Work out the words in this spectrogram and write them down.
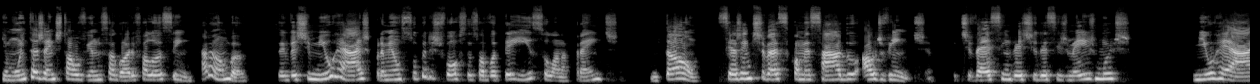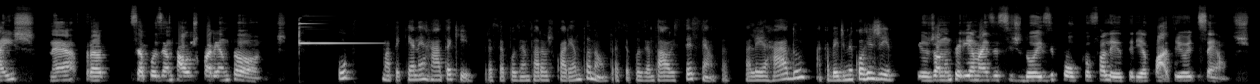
que muita gente está ouvindo isso agora e falou assim: caramba, se eu investir mil reais, para mim é um super esforço, eu só vou ter isso lá na frente. Então, se a gente tivesse começado aos 20 e tivesse investido esses mesmos mil reais, né, para se aposentar aos 40 anos. Ups, uma pequena errata aqui. Para se aposentar aos 40, não, para se aposentar aos 60. Falei errado, acabei de me corrigir. Eu já não teria mais esses dois e pouco que eu falei, eu teria 4,800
